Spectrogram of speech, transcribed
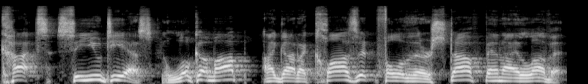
Cuts, C-U-T-S. Look them up. I got a closet full of their stuff and I love it.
